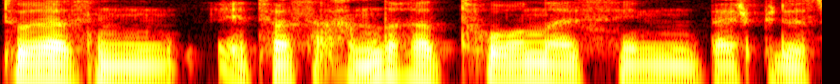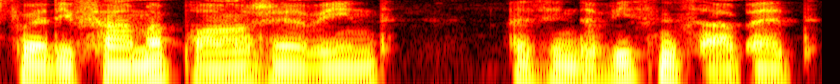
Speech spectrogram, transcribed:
durchaus ein etwas anderer Ton als in, Beispiel, du hast vorher die Pharmabranche erwähnt, als in der Wissensarbeit.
